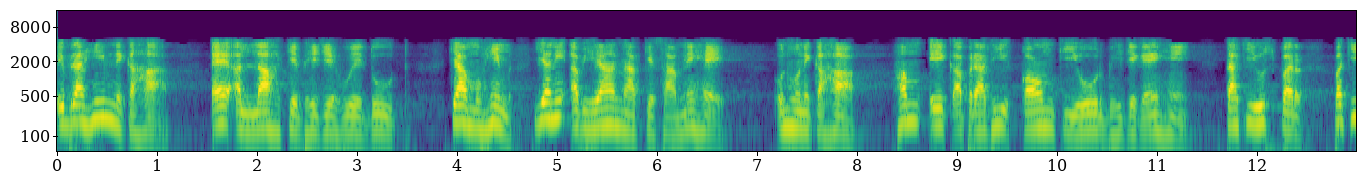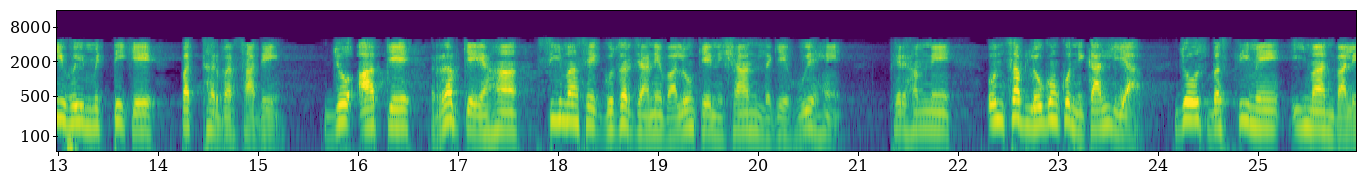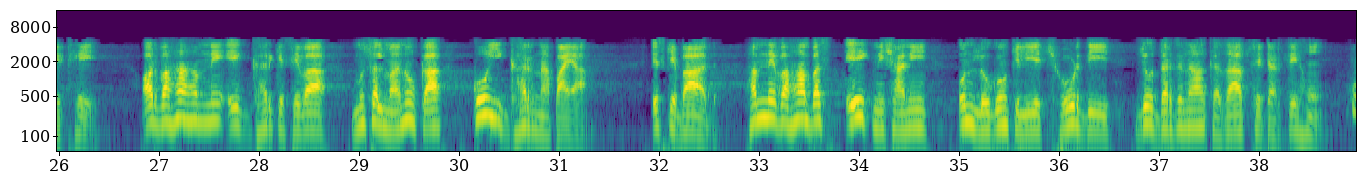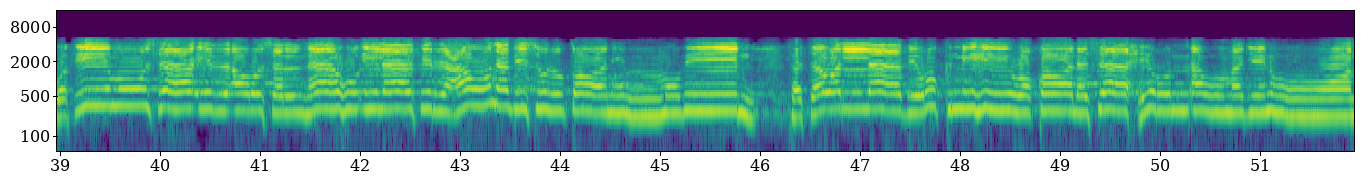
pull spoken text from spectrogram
इब्राहिम ने कहा, ए अल्लाह के भेजे हुए दूत, क्या मुहिम, यानी अभियान आपके सामने है? उन्होंने कहा, हम एक अपराधी कौम की ओर भेजे गए हैं, ताकि उस पर पकी हुई मिट्टी के पत्थर बरसा दें, जो आपके रब के यहाँ सीमा से गुजर जाने वालों के निशान लगे हुए हैं। फिर हमने उन सब लोगों को निकाल लिया, जो उस बस्ती में ईमान वाले थे, और वहाँ हमने एक घर के सिवा मुसलमानों का कोई घर न पाया इसके बाद हमने वहां बस एक निशानी उन लोगों के लिए छोड़ दी जो दर्दनाक अजाब से डरते हों फतवल्ला बिरुकनिही वक़ाल साहिरुन औ मजनून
